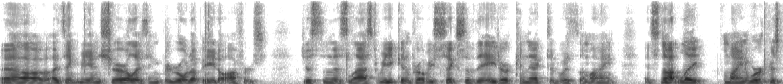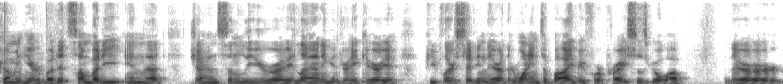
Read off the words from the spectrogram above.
Uh, I think me and Cheryl, I think we wrote up eight offers just in this last week, and probably six of the eight are connected with the mine. It's not like mine workers coming here, but it's somebody in that Jansen, Leroy, Lanigan, and Drake area. People are sitting there, they're wanting to buy before prices go up. They're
